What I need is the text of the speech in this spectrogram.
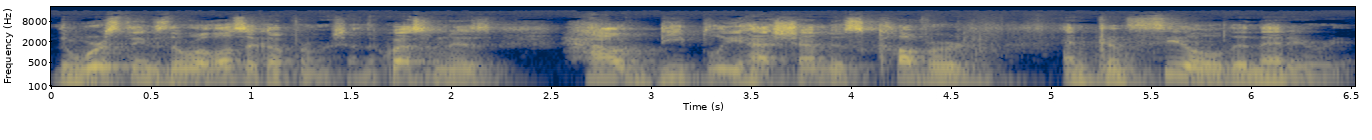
The worst things in the world also come from Hashem. The question is how deeply Hashem is covered and concealed in that area.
